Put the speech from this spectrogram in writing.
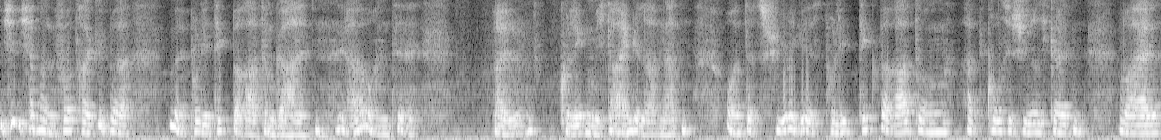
ich, ich habe mal einen Vortrag über Politikberatung gehalten, ja, und äh, weil Kollegen mich da eingeladen hatten. Und das Schwierige ist, Politikberatung hat große Schwierigkeiten, weil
